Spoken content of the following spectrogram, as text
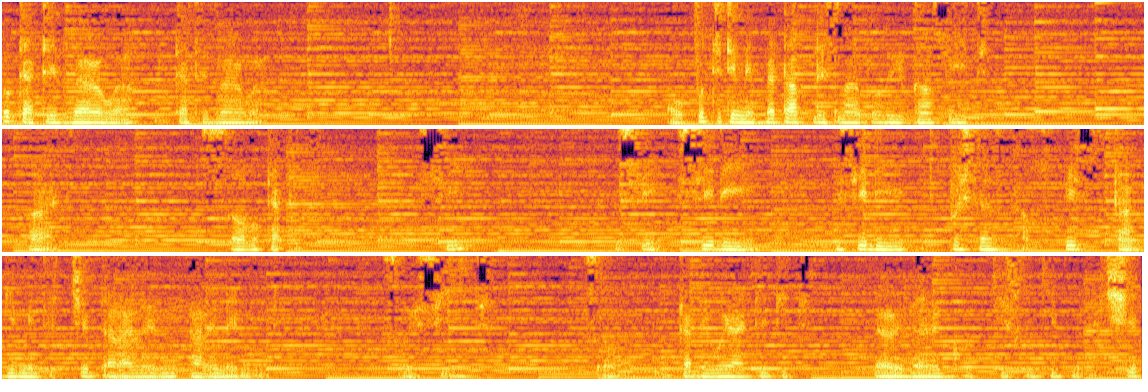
look at it very well. Look at it very well. I will put it in a better place now so you can see it. Alright. So look at it. See? You see you see the you see the, princess dart this can give me the shape that I really, I really need so you see it so look at the way I did it very very good this will give me the shape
